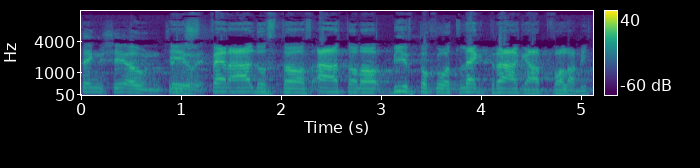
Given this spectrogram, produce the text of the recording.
thing she owned to És do it. feláldozta az általa birtokolt legdrágább valamit.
